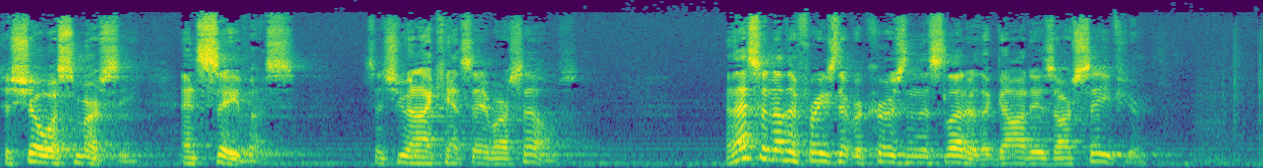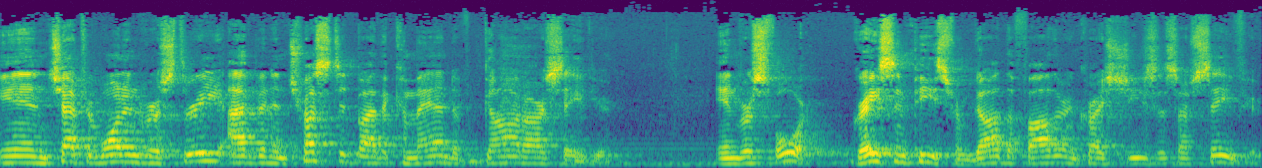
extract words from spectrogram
to show us mercy and save us, since you and I can't save ourselves. And that's another phrase that recurs in this letter that God is our Savior. In chapter 1 and verse 3, I've been entrusted by the command of God our Savior. In verse 4, grace and peace from God the Father and Christ Jesus our Savior.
